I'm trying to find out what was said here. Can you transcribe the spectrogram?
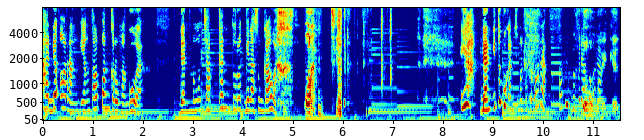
ada orang yang telepon ke rumah gue dan mengucapkan turut bela sungkawa. Wajir. Iya, dan itu bukan cuma satu orang, tapi beberapa Oh orang. my god.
